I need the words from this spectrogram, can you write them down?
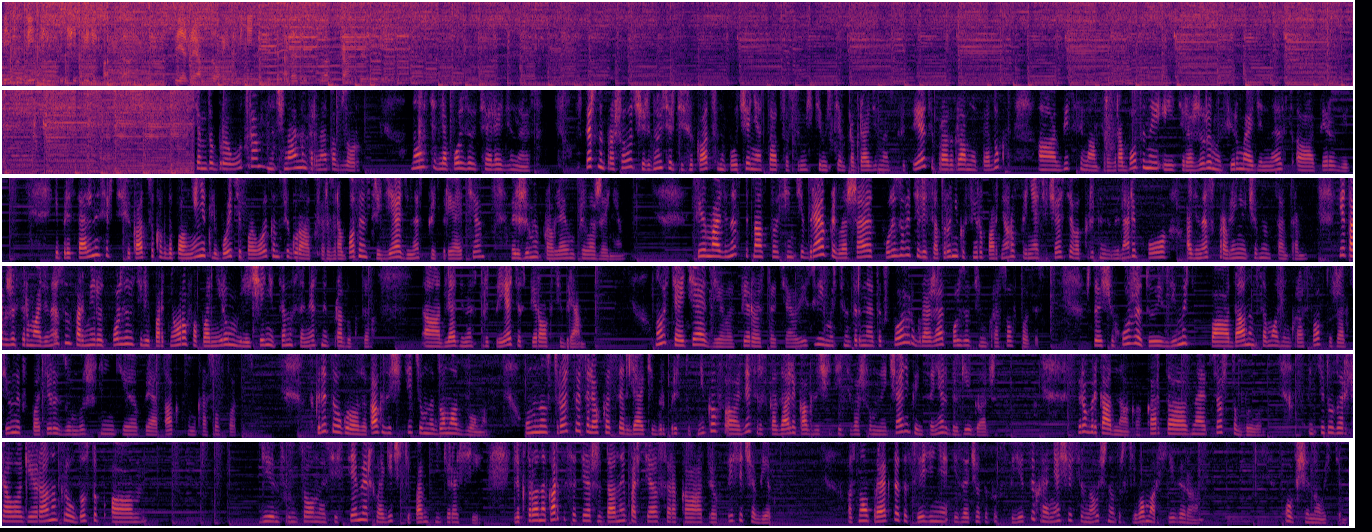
B2B34 подкаст. Свежие обзоры изменений законодательства каждую неделю. Всем доброе утро. Начинаем интернет-обзор. Новости для пользователя 1С. Успешно прошел очередную сертификацию на получение статуса совместимости с тем программного предприятия программный продукт а, Bitfinance, разработанный и тиражируемый фирмой 1С а, Первый Бит и представлены сертификацию как дополнение к любой типовой конфигурации, разработанной в среде 1С предприятия в режиме управляемого приложения. Фирма 1С 15 сентября приглашает пользователей сотрудников мира партнеров принять участие в открытом вебинаре по 1С управлению учебным центром. И также фирма 1С информирует пользователей и партнеров о планируемом увеличении цен на совместные продукты а, для 1С предприятия с 1 октября. Новости IT-отдела. Первая статья. Уязвимость в Internet Explorer угрожает пользователям Microsoft Office. Что еще хуже, эту уязвимость по данным самой же Microsoft уже активно эксплуатируют злоумышленники при атаках на Microsoft Office. Скрытая угроза. Как защитить умный дом от взлома? Умное устройство – это легкая цель для киберпреступников. А здесь рассказали, как защитить ваш умный чайник, кондиционер и другие гаджеты. И рубрика «Однако». Карта знает все, что было. Институт археологии Иран открыл доступ а, геоинформационной системе археологические памятники России. Электронная карта содержит данные почти о 43 тысяч объектов. Основа проекта – это сведения из отчетов экспедиции, хранящиеся в научно-отраслевом архиве РАН. Общие новости.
